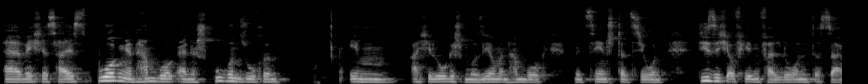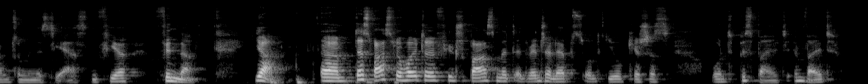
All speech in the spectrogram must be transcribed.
äh, welches heißt Burgen in Hamburg, eine Spurensuche im Archäologischen Museum in Hamburg mit zehn Stationen, die sich auf jeden Fall lohnen. Das sagen zumindest die ersten vier Finder. Ja, äh, das war's für heute. Viel Spaß mit Adventure Labs und Geocaches und bis bald im Wald.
